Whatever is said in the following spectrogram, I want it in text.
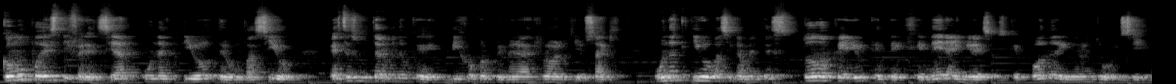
¿Cómo puedes diferenciar un activo de un pasivo? Este es un término que dijo por primera vez Robert Kiyosaki. Un activo básicamente es todo aquello que te genera ingresos, que pone dinero en tu bolsillo,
